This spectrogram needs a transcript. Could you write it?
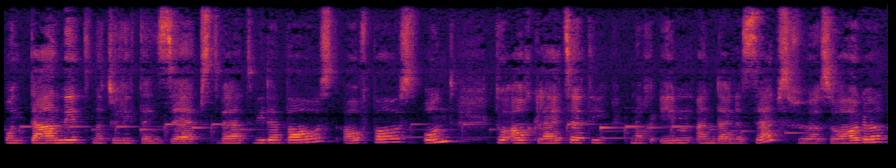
und damit natürlich dein Selbstwert wieder baust, aufbaust und du auch gleichzeitig noch eben an deiner Selbstfürsorge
